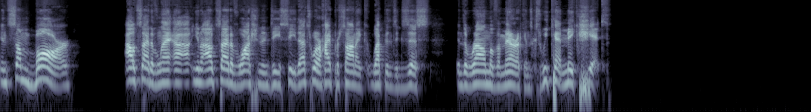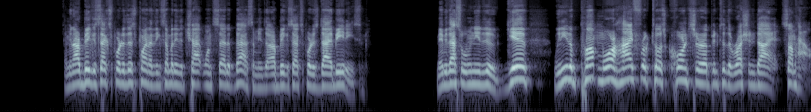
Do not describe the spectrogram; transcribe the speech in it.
in some bar outside of uh, uh, you know outside of Washington D.C. That's where hypersonic weapons exist in the realm of Americans because we can't make shit. I mean, our biggest export at this point, I think somebody in the chat once said it best. I mean, our biggest export is diabetes. Maybe that's what we need to do. Give we need to pump more high fructose corn syrup into the Russian diet somehow.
